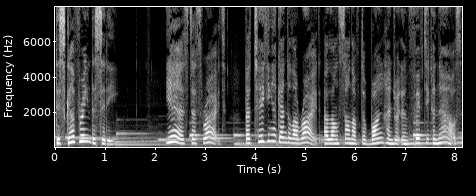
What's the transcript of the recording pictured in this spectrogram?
discovering the city. Yes, that's right. But taking a gondola ride along some of the 150 canals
